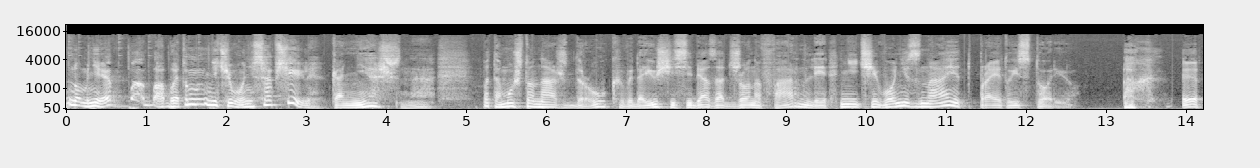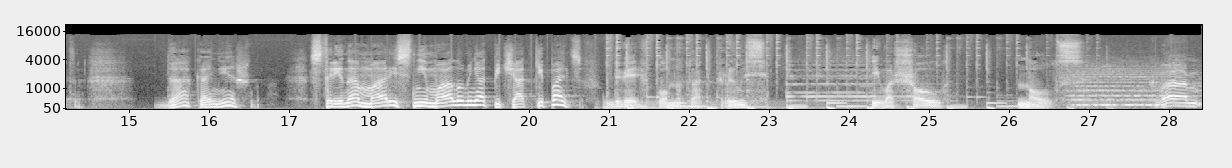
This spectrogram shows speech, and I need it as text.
но мне об, об этом ничего не сообщили. Конечно, потому что наш друг, выдающий себя за Джона Фарнли, ничего не знает про эту историю. Ах, это... Да, конечно. Старина Мари снимал у меня отпечатки пальцев. Дверь в комнату открылась, и вошел Ноулс. К вам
